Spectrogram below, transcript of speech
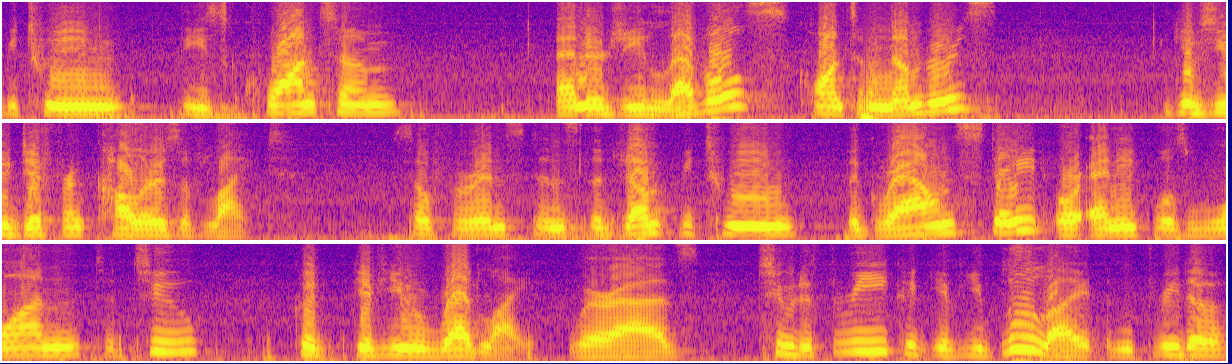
between these quantum energy levels, quantum numbers, gives you different colors of light. So for instance, the jump between the ground state, or n equals 1 to 2, could give you red light, whereas 2 to 3 could give you blue light, and 3 to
